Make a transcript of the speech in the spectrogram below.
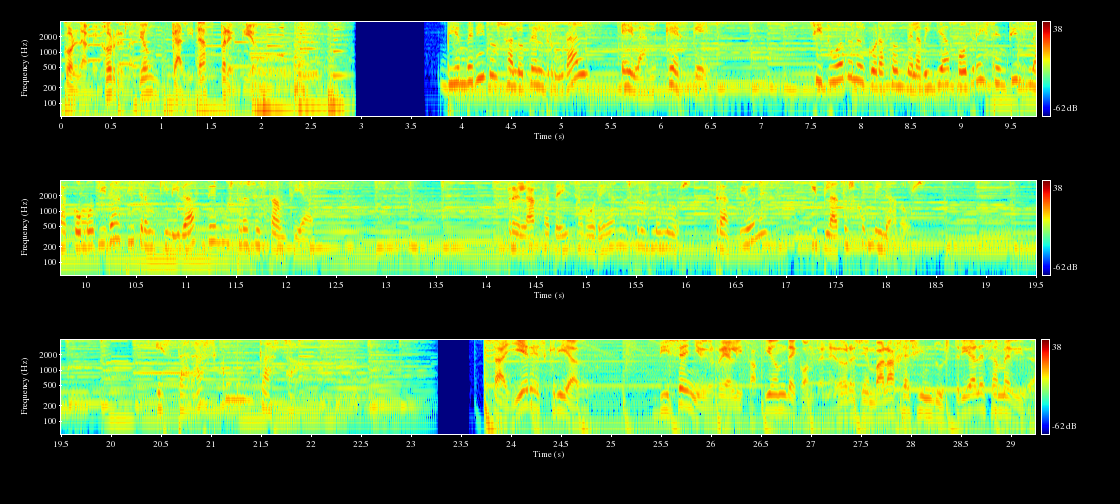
con la mejor relación calidad-precio. Bienvenidos al Hotel Rural El Alquerque. Situado en el corazón de la villa podréis sentir la comodidad y tranquilidad de nuestras estancias Relájate y saborea nuestros menús, raciones y platos combinados. Estarás como en casa. Talleres Criado. Diseño y realización de contenedores y embalajes industriales a medida.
